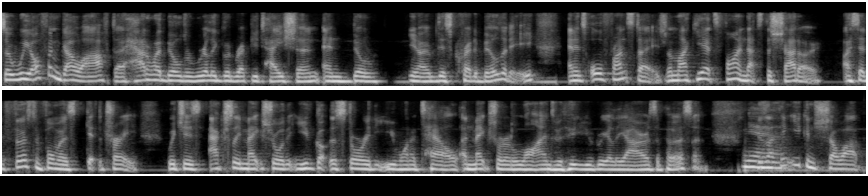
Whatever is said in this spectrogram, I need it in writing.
So we often go after how do I build a really good reputation and build you know this credibility and it's all front stage i'm like yeah it's fine that's the shadow i said first and foremost get the tree which is actually make sure that you've got the story that you want to tell and make sure it aligns with who you really are as a person. Yeah. because i think you can show up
